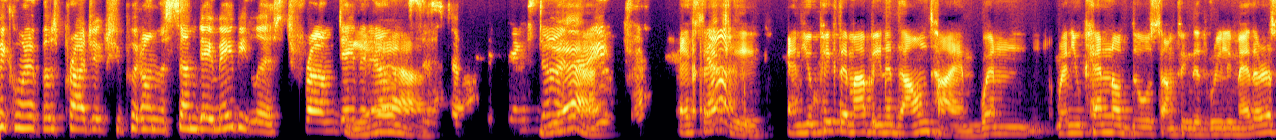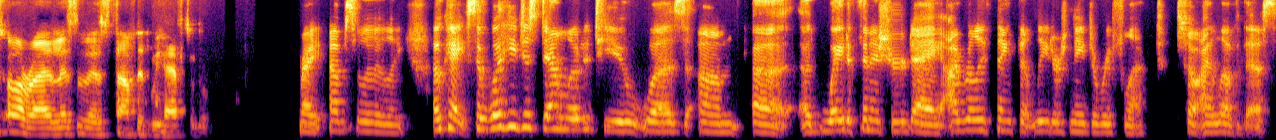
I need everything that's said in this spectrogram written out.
Pick one of those projects you put on the someday maybe list from David yeah. Allen's system. Things done, yeah. right? Exactly. Yeah. And you pick them up in a downtime when when you cannot do something that really matters. All right, let's do the stuff that we have to do. Right, absolutely. Okay, so what he just downloaded to you was um, a way to finish your day. I really think that leaders need to reflect. So I love this.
